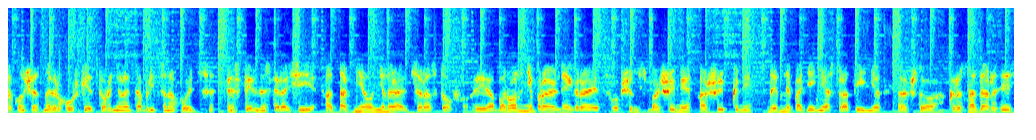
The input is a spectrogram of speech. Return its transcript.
так он сейчас на верхушке турнирной таблицы находится в первенстве России. А так мне он не нравится, Ростов. И оборона неправильно играет, в общем, с большими ошибками. Да и в нападении остро высоты нет. Так что Краснодар здесь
